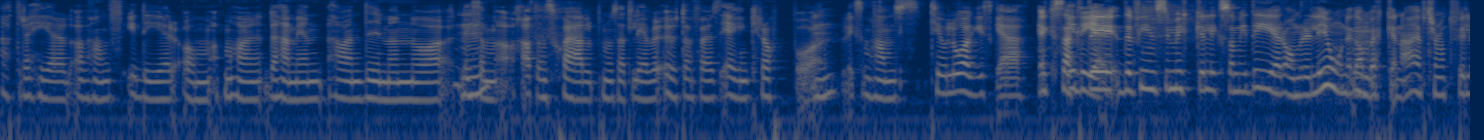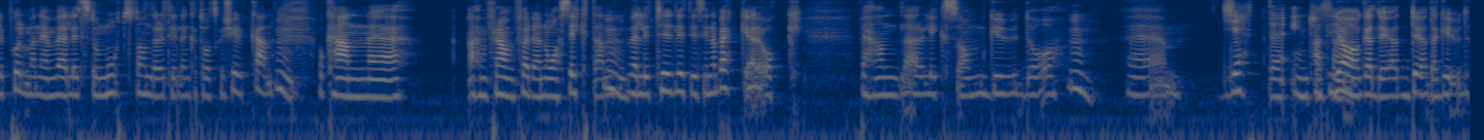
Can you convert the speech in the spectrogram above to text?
attraherad av hans idéer om att man har det här med en, ha en demon och Mm. liksom att ens själ på något sätt lever utanför ens egen kropp och Mm. liksom hans teologiska Exakt, det, idéer. det finns ju mycket liksom idéer om religion i de Mm. böckerna eftersom att Philip Pullman är en väldigt stor motståndare till den katolska kyrkan. Mm. Och han, eh, han framför den åsikten Mm. väldigt tydligt i sina böcker och behandlar liksom Gud och Mm. att Jätteintressant. jaga död, döda Gud.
